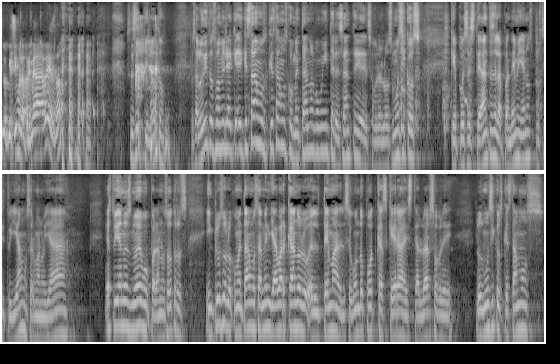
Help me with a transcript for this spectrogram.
lo que hicimos la primera vez, ¿no? Ese es el piloto. Pues saluditos familia, ¿Qué, qué estábamos, qué estábamos comentando? Algo muy interesante sobre los músicos que pues este antes de la pandemia ya nos prostituíamos, hermano, ya esto ya no es nuevo para nosotros. Incluso lo comentábamos también ya abarcando el tema del segundo podcast que era este hablar sobre los músicos que estamos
